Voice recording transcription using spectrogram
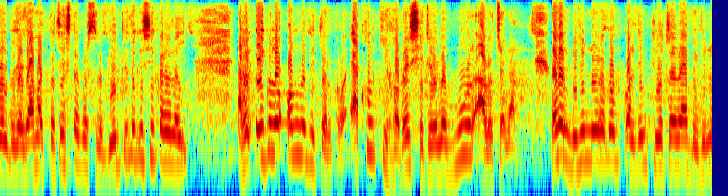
বলবে যে জামাত তো চেষ্টা করছিল, বিএনপি তো কিছুই করে নাই। এখন এইগুলো অন্য বিতর্ক। এখন কি হবে সেটি হলো মূল আলোচনা। দেখেন, বিভিন্ন রকম কন্টেন্ট ক্রিয়েটাররা বিভিন্ন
